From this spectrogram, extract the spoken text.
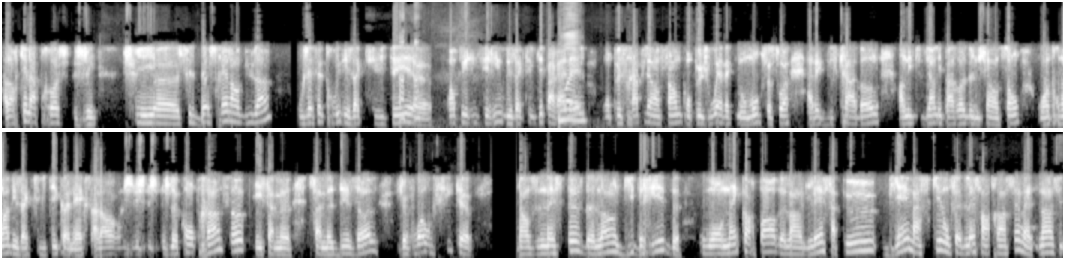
Alors quelle approche j'ai? Je suis euh, je suis le bécherel ambulant où j'essaie de trouver des activités euh, en périphérie ou des activités parallèles. On peut se rappeler ensemble, qu'on peut jouer avec nos mots, que ce soit avec du Scrabble, en étudiant les paroles d'une chanson ou en trouvant des activités connexes. Alors, je, je, le comprends ça et ça me ça me désole. Je vois aussi que dans une espèce de langue hybride où on incorpore de l'anglais, ça peut bien masquer nos faiblesses en français maintenant. C'est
